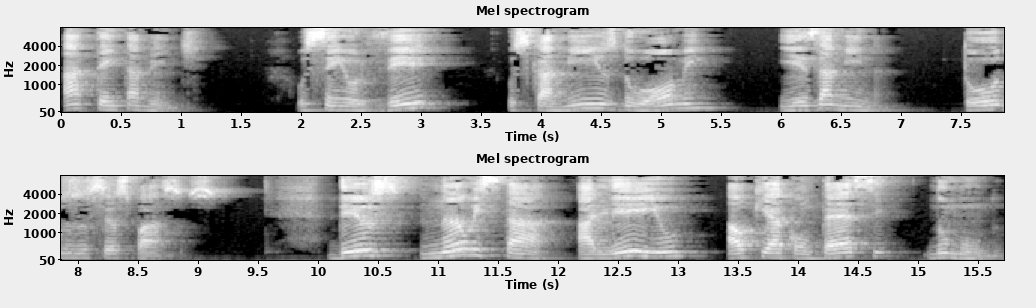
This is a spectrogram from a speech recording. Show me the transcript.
atentamente. O Senhor vê os caminhos do homem e examina todos os seus passos. Deus não está alheio ao que acontece no mundo,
